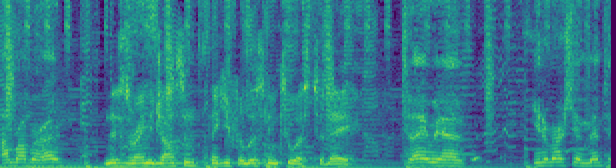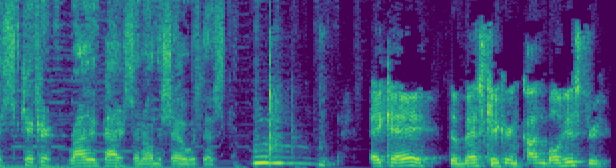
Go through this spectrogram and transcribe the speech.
I'm Robert Oden. This is Ramey Johnson. Thank you for listening to us today. Today we have University of Memphis kicker Riley Patterson on the show with us. AKA the best kicker in Cotton Bowl history.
